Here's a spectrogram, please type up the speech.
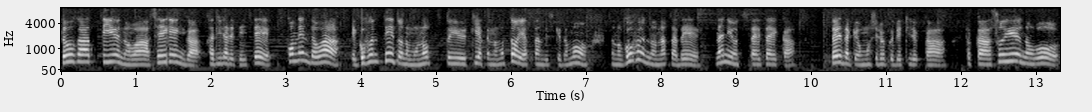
動画っていうのは制限が限られていて今年度は5分程度のものという規約のもとをやったんですけどもその5分の中で何を伝えたいかどれだけ面白くできるかとかそういうのを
